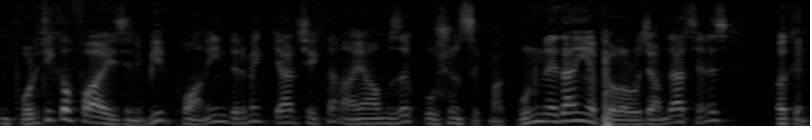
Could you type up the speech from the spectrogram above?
Şimdi politika faizini 1 puan indirmek gerçekten ayağımıza kurşun sıkmak. Bunu neden yapıyorlar hocam derseniz bakın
